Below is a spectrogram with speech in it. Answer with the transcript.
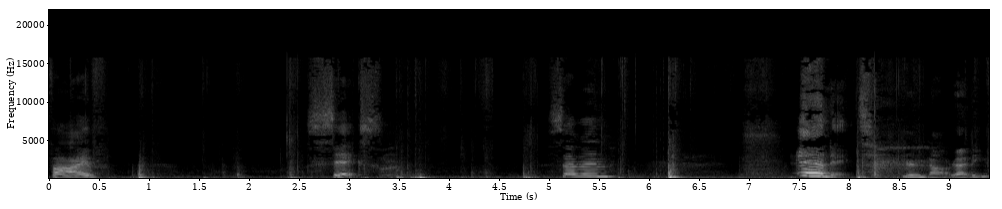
five, six, seven, and eight. You're not ready.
